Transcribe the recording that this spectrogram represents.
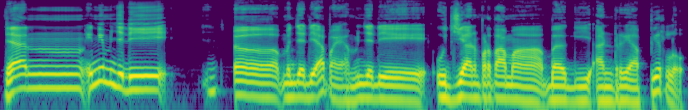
Dan ini menjadi eh, menjadi apa ya? Menjadi ujian pertama bagi Andrea Pirlo.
